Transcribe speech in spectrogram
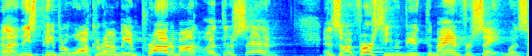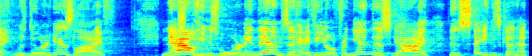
Uh, these people walking around being proud about what their sin." And so at first he rebuked the man for Satan, what Satan was doing in his life. Now he's warning them, saying, "Hey, if you don't forgive this guy, then Satan's going to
